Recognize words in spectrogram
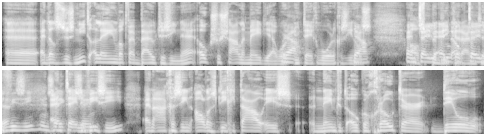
eh, en dat is dus niet alleen wat wij buiten zien. Hè? Ook sociale media wordt Ja. nu tegenwoordig gezien Ja. als, en, als en publieke ook ruimte. televisie. In En zin. televisie. En aangezien alles digitaal is, neemt het ook een groter deel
